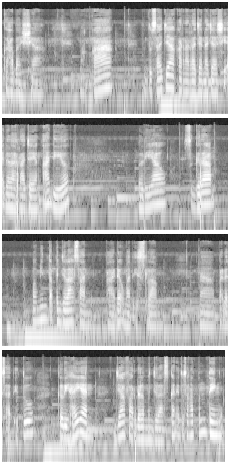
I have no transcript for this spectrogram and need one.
ke Habasyah. Maka tentu saja karena Raja Najasyi adalah raja yang adil, beliau segera meminta penjelasan pada umat Islam. Nah, pada saat itu kelihayan Ja'far dalam menjelaskan itu sangat penting,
